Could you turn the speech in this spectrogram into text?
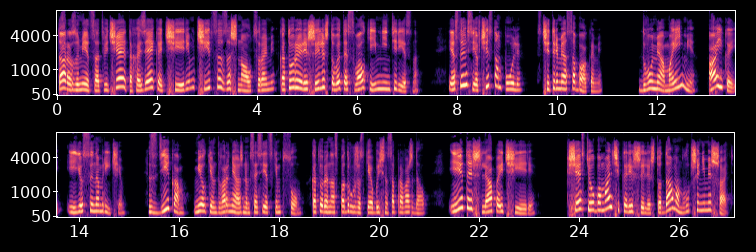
Та, разумеется, отвечает, а хозяйка черри мчится за шнауцерами, которые решили, что в этой свалке им не интересно. И остаюсь я в чистом поле с четырьмя собаками. Двумя моими, Айкой и ее сыном Ричи. С Диком, мелким дворняжным соседским псом, который нас подружески обычно сопровождал, и этой шляпой Черри. К счастью, оба мальчика решили, что дамам лучше не мешать,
